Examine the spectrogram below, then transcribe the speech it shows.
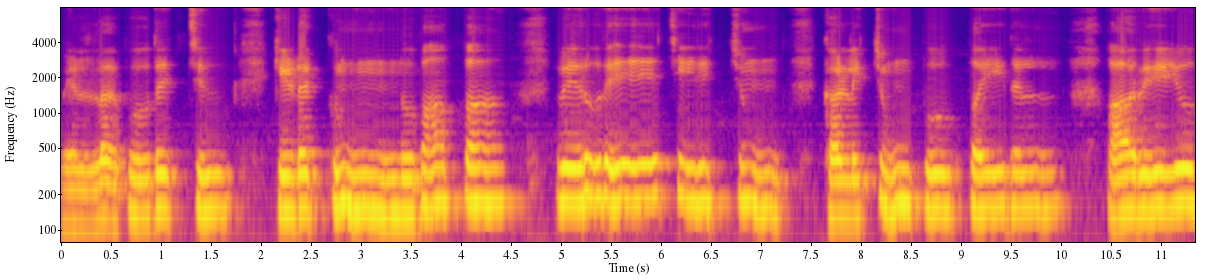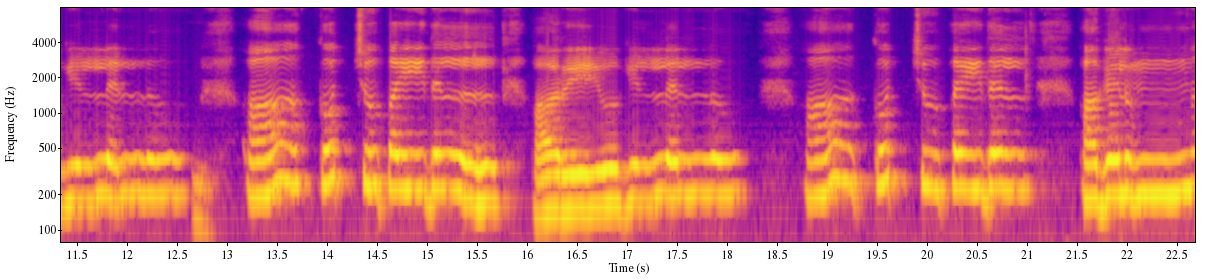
വെള്ള പുതച്ചു കിടക്കുന്നു പാപ്പ. വെറുതെ ചിരിച്ചും കളിച്ചും പൂപ്പൈതൽ അറിയുകില്ലല്ലോ. ആ കൊച്ചു പൈതൽ അറിയുകില്ലല്ലോ. ആ കൊച്ചു പൈതൽ അകലുന്ന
